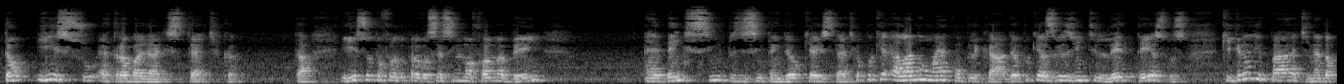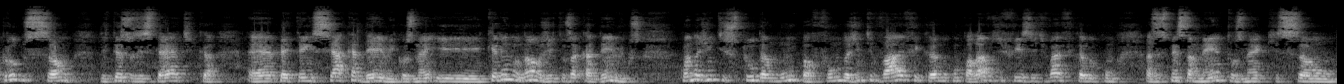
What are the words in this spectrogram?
Então, isso é trabalhar estética, tá? E isso eu estou falando para você assim de uma forma bem é bem simples de se entender o que é estética, porque ela não é complicada. É porque às vezes a gente lê textos que grande parte né, da produção de textos de estética é, pertence a acadêmicos, né? E querendo ou não, gente, os acadêmicos quando a gente estuda muito a fundo, a gente vai ficando com palavras difíceis, a gente vai ficando com esses pensamentos né, que são,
